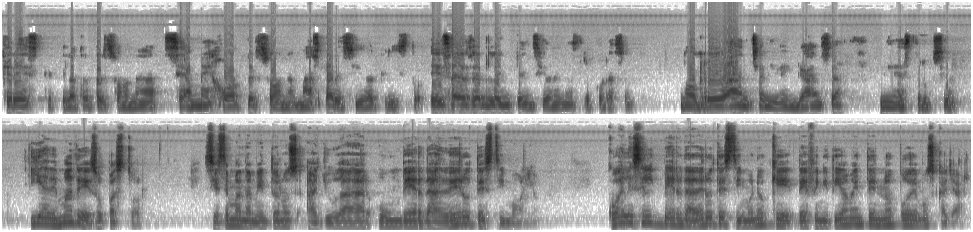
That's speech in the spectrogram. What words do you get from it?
crezca, que la otra persona sea mejor persona, más parecida a Cristo. Esa debe ser la intención en nuestro corazón. No revancha, ni venganza, ni destrucción. Y además de eso, pastor, si este mandamiento nos ayuda a dar un verdadero testimonio, ¿cuál es el verdadero testimonio que definitivamente no podemos callar?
